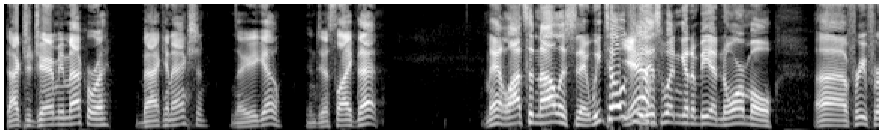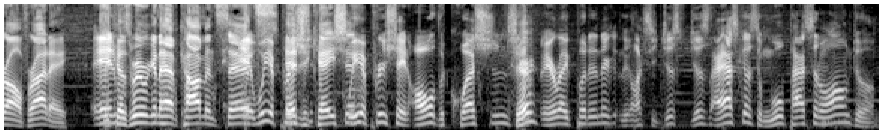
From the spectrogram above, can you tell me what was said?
Dr. Jeremy McElroy, back in action. There you go. And just like that, man, lots of knowledge today. We told Yeah. you this wasn't going to be a normal uh, free for all Friday And- because we were going to have common sense, And we education. We appreciate all the questions Sure. that everybody put in there. Like just just ask us and we'll pass it along to them.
